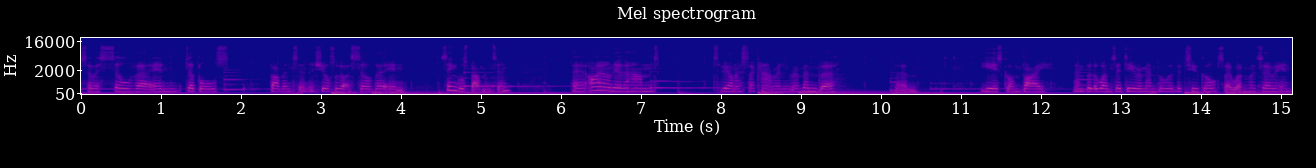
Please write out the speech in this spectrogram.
so a silver in doubles badminton, and she also got a silver in singles badminton. Uh, I, on the other hand, to be honest, I can't really remember um, years gone by, um, but the ones I do remember were the two golds I won with Zoe in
